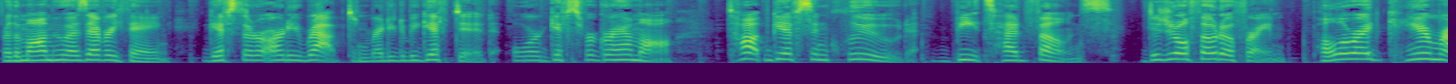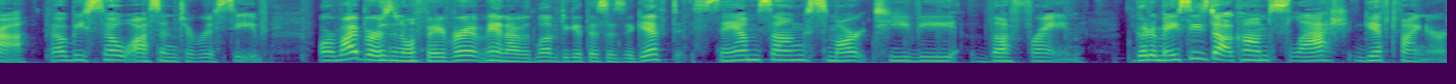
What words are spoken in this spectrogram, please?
for the mom who has everything, gifts that are already wrapped and ready to be gifted, or gifts for grandma. Top gifts include Beats headphones, digital photo frame, Polaroid camera. That would be so awesome to receive. Or my personal favorite, man, I would love to get this as a gift Samsung Smart TV, the frame. Go to Macy's.com slash gift finder.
